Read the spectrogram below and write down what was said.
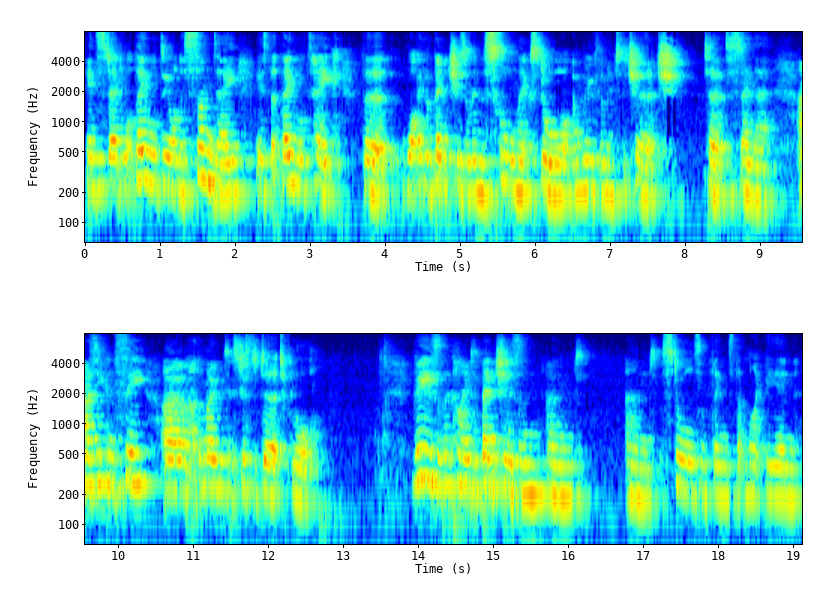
Instead, what they will do on a Sunday is that they will take the whatever benches are in the school next door and move them into the church to, to stay there. As you can see, um, at the moment it's just a dirt floor. These are the kind of benches and, and, and stools and things that might be in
